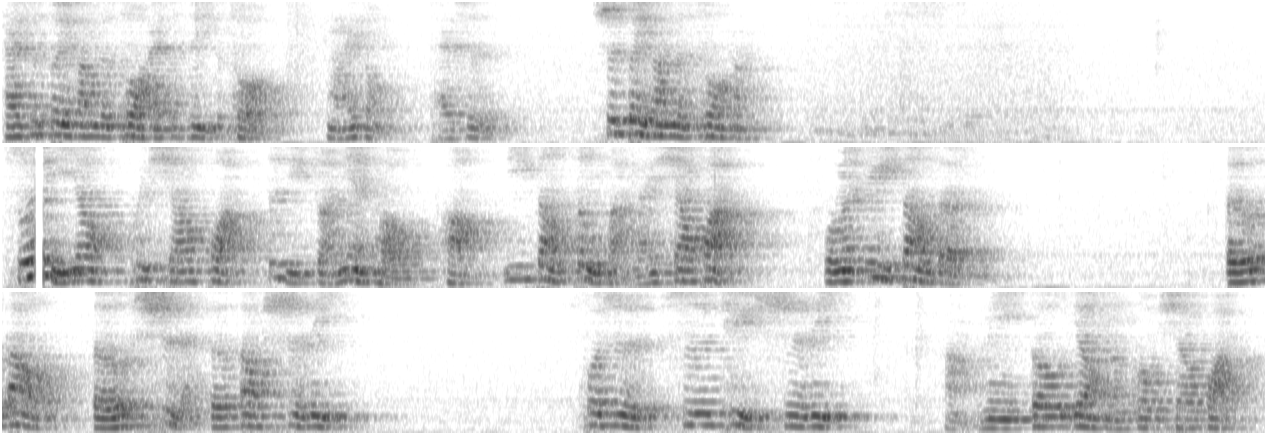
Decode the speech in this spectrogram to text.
还是对方的错，还是自己的错？哪一种？才是，是对方的错吗？所以你要会消化，自己转念头，哈，依照正法来消化我们遇到的，得到得势，得到势力，或是失去势力，啊，你都要能够消化，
